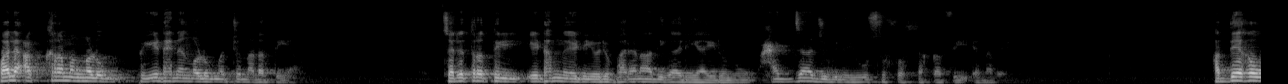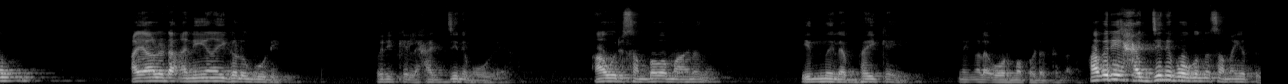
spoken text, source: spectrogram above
പല അക്രമങ്ങളും പീഡനങ്ങളും മറ്റും നടത്തിയ ചരിത്രത്തിൽ ഇടം നേടിയ ഒരു ഭരണാധികാരിയായിരുന്നു ഹജ്ജാജുബിന് യൂസുഫ് സഖഫി എന്നവർ. അദ്ദേഹവും അയാളുടെ അനുയായികളും കൂടി ഒരിക്കൽ ഹജ്ജിന് പോവുകയാണ്. ആ ഒരു സംഭവമാണ് ഇന്ന് ലബ്ബൈക്കയിൽ നിങ്ങളെ ഓർമ്മപ്പെടുത്തുന്നത്. അവർ ഈ ഹജ്ജിന് പോകുന്ന സമയത്ത്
